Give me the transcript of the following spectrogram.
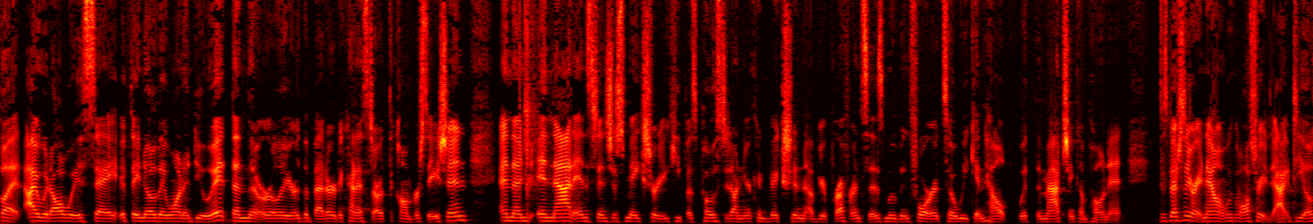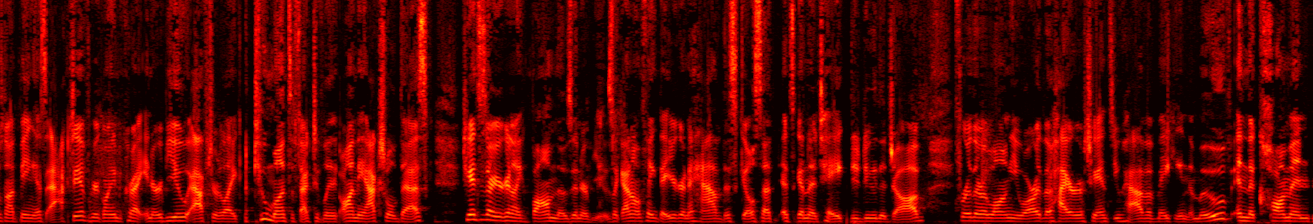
But I would always say if they know they want to do it, then the earlier the better to kind of start the conversation. And then in that instance, just make sure you keep us posted on your conviction of your preferences moving forward so we can help with the matching component. Especially right now with Wall Street deals not being as active, you're going to try interview after like two months effectively like on the actual desk. Chances are you're going to like bomb those interviews. Like I don't think that you're going to have the skill set it's going to take to do the job. Further along you are, the higher chance you have of making the move. And the common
